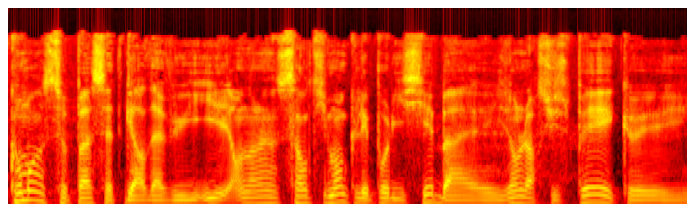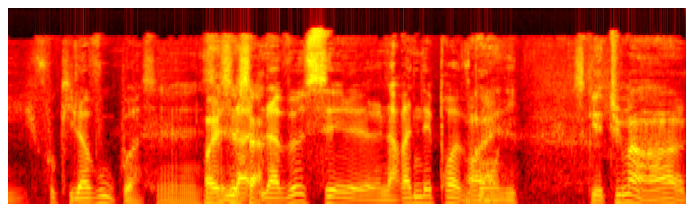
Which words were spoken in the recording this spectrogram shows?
Comment se passe cette garde à vue? On a le sentiment que les policiers, bah, ils ont leur suspect et qu'il faut qu'il avoue, quoi. L'aveu, c'est la reine des preuves, comme on dit. Ce qui est humain, hein,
